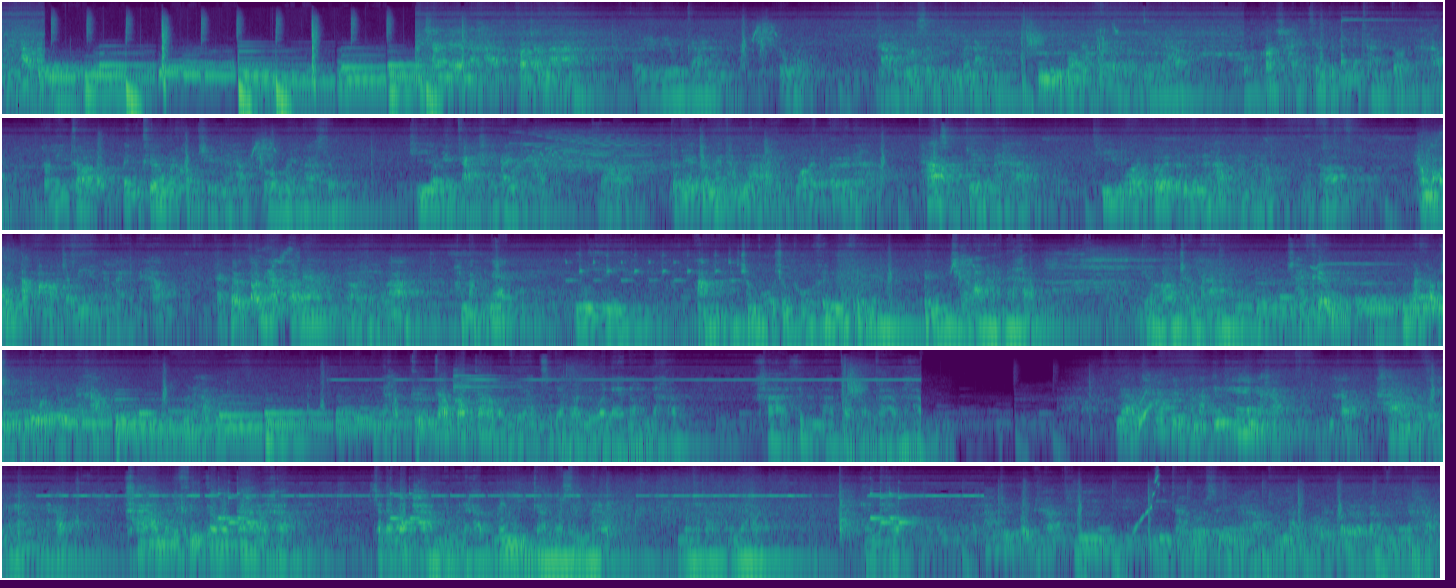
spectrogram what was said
วัสดีครับในช่างเม่นะครับ ก็จะมารีวิวการตรวจการรั่วซึมที่ผนังที่มีวอลเลเปอร์แบบนี้นะครับผมก็ใช้เครื่องตัวนี้ในการตรวจนะครับตอนนี้ก็เป็นเครื่องวัดความชื้นนะครับ ตัวใหม่ล่าสุดที่อเมริกาใช้ไปนะครับ ก็ตัวนี้จะไม่ทำลายวอลเเปอร์นะครับ ถ้าสังเกตนะครับ ที่วอลเลเปอร์ตัวนี้นะครับเห็นไหมครับ แล้วก็ ถ้ามองด้วยตาเปล่าจะไม่เห็นอะไรนะครับ แต่เบื้องต้นครับตอนนี้เราเห็นว่าผนังเนี่ยมีชมพูชมพูขึ้นก็คือเป็นเชื้อรานะครับ เดี๋ยวเราจะมาใช้เครื่องวัดความชื้นตรวจดูนะครับดูนะครับนะครับขึ้น 999 แบบนี้ครับแสดงว่ารั่วแน่นอนนะครับ ค่าขึ้นมา 999 นะครับ แล้วถ้าเป็นผนังแห้งๆนะครับนะครับค่ามันเป็นยังไงนะครับ ค่าไม่ได้ขึ้นก้าวกล้านะครับ แสดงว่าผ่านอยู่นะครับ ไม่มีการรั่วซึมนะครับเห็นไหมครับเห็นไหมครับเห็นไหมครับถ้าจุดไหนครับที่มีการรั่วซึมนะครับ ที่หลังวอลเปอร์แบบนี้นะครับ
